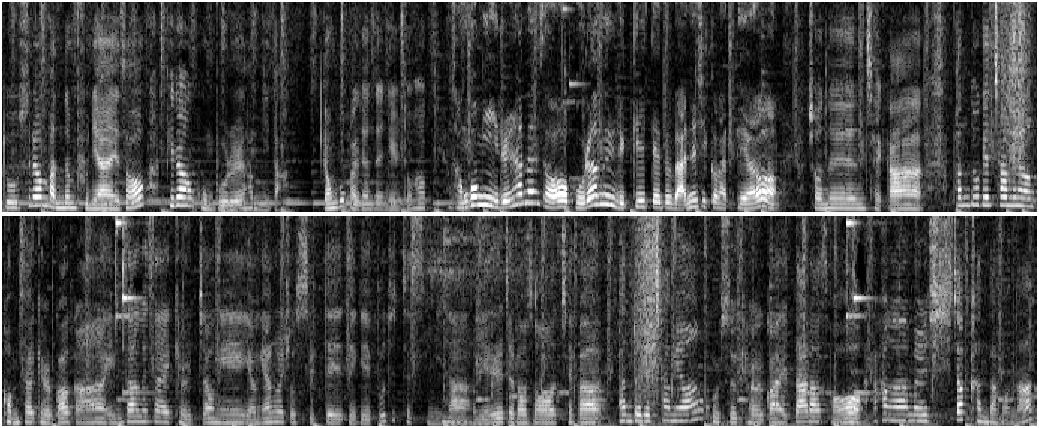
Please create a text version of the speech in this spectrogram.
또 수련받는 분야에서 필요한 공부를 합니다. 연구 관련된 일도 하고요. 전공의 일을 하면서 보람을 느낄 때도 많으실 것 같아요. 저는 제가 판독에 참여한 검사 결과가 임상의사의 결정에 영향을 줬을 때 되게 뿌듯했습니다. 예를 들어서 제가 판독에 참여한 골수 결과에 따라서 항암을 시작한다거나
